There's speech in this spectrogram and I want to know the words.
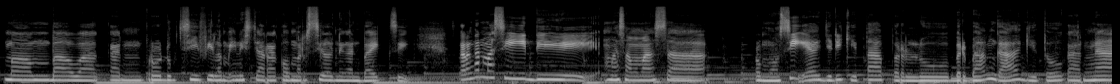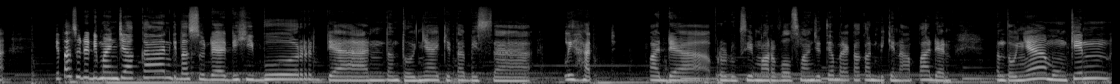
membawakan produksi film ini secara komersil dengan baik sih. Sekarang kan masih di masa-masa promosi ya, jadi kita perlu berbangga gitu karena kita sudah dimanjakan, kita sudah dihibur dan tentunya kita bisa lihat pada produksi Marvel selanjutnya mereka akan bikin apa dan tentunya mungkin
